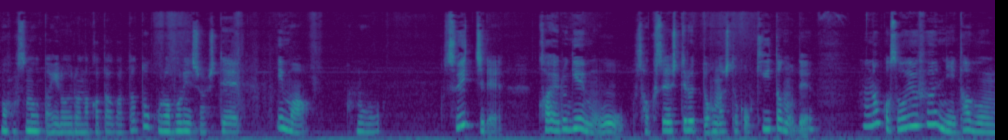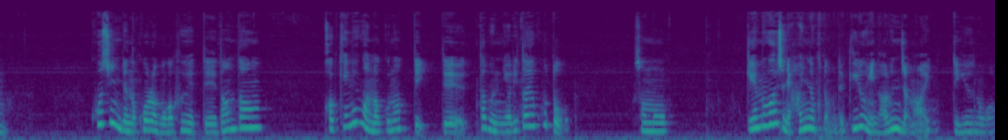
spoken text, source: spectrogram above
まあ、その他いろいろな方々とコラボレーションして今あのスイッチで買えるゲームを作成してるって話とかを聞いたのでなんかそういう風に多分個人でのコラボが増えてだんだん垣根がなくなっていって多分やりたいことそのゲーム会社に入んなくてもできるようになるんじゃない？っていうのは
